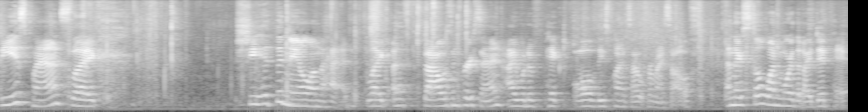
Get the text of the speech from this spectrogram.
These plants, like, she hit the nail on the head. Like a thousand percent, I would have picked all of these plants out for myself. And there's still one more that I did pick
